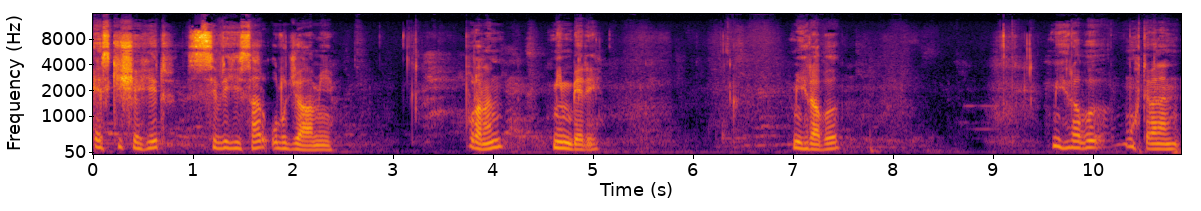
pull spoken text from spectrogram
Eskişehir Sivrihisar Ulu Camii. Buranın minberi, mihrabı. Mihrabı muhtemelen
